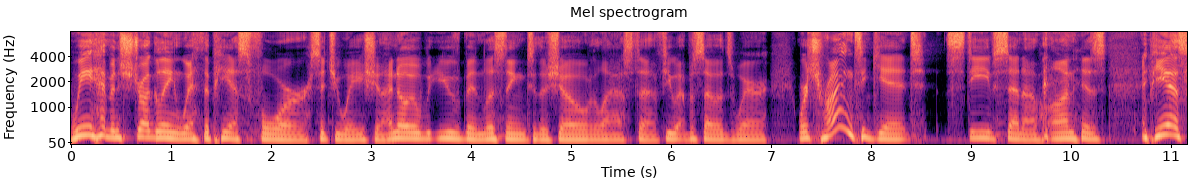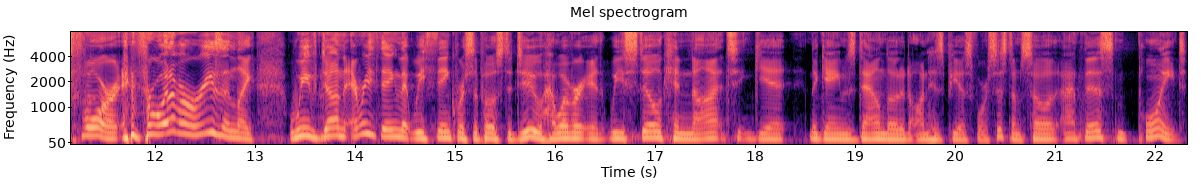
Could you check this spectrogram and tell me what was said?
we have been struggling with the PS4 situation. I know you've been listening to the show over the last uh, few episodes where we're trying to get Steve set up on his PS4, and for whatever reason, like we've done everything that we think we're supposed to do. However, it, we still cannot get the games downloaded on his PS4 system. So at this point,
